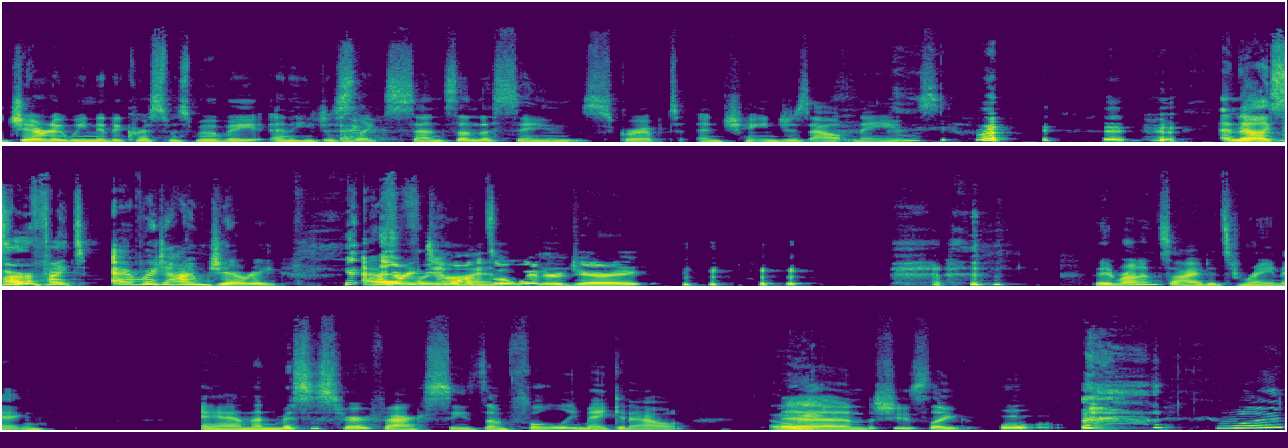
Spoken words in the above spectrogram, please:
Jerry, we need a Christmas movie. And he just like sends them the same script and changes out names. And they're like, perfect every time, Jerry. Every Everyone's time. a winner, Jerry. they run inside, it's raining. And then Mrs. Fairfax sees them fully making out. Oh yeah. and she's like, "Oh, what?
